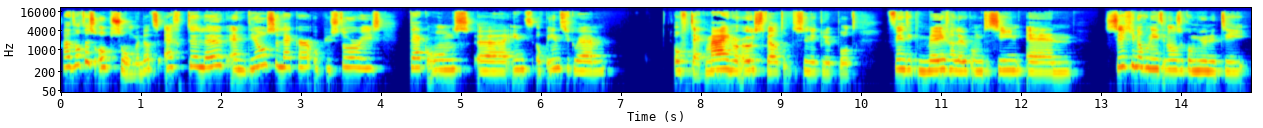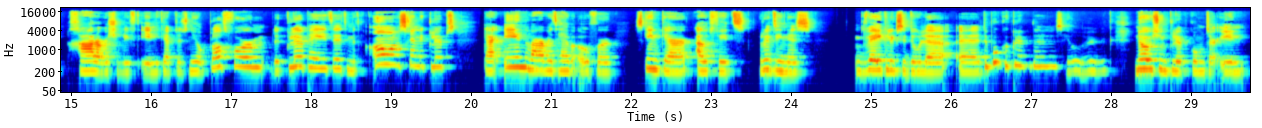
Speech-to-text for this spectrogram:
Ga dat eens opzommen. Dat is echt te leuk. En deel ze lekker op je stories. Tag ons uh, in, op Instagram. Of tag mij, Noor Oostveld op de Sunny Club. Vind ik mega leuk om te zien. En zit je nog niet in onze community? Ga er alsjeblieft in. Ik heb dus een nieuw platform. De club heet het. Met allemaal verschillende clubs daarin waar we het hebben over skincare, outfits, routines, wekelijkse doelen. Uh, de boekenclub dus, heel leuk. Notion Club komt erin.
